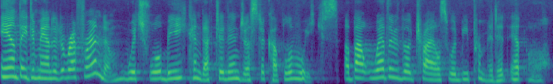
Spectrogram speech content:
And they demanded a referendum, which will be conducted in just a couple of weeks, about whether the trials would be permitted at all.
